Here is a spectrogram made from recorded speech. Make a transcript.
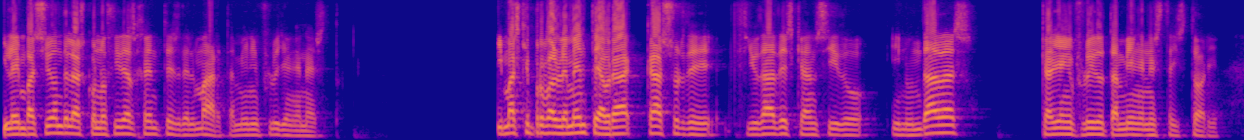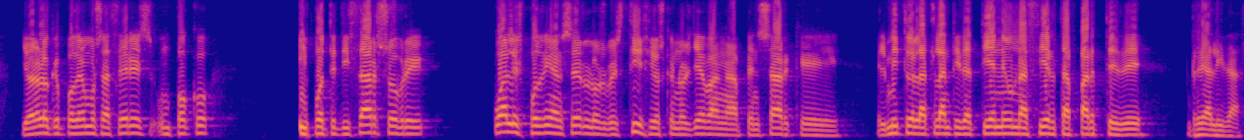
y la invasión de las conocidas gentes del mar también influyen en esto. Y más que probablemente habrá casos de ciudades que han sido inundadas que hayan influido también en esta historia. Y ahora lo que podremos hacer es un poco hipotetizar sobre cuáles podrían ser los vestigios que nos llevan a pensar que el mito de la Atlántida tiene una cierta parte de realidad.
